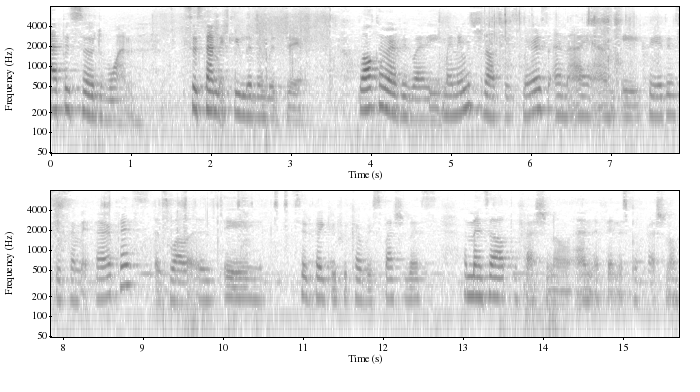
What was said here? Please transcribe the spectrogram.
Episode 1 Systemically Living with Jay. Welcome, everybody. My name is Janelle Chase Mears, and I am a creative systemic therapist as well as a certified grief recovery specialist, a mental health professional, and a fitness professional.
